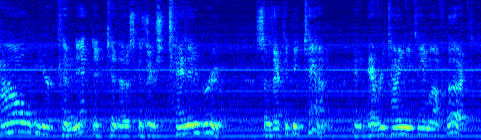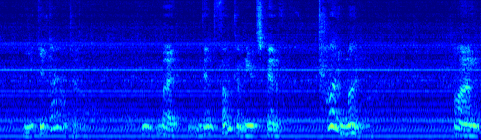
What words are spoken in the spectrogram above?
How you're connected to those, because there's 10 in a group, so there could be 10. And every time you came off hook, you get dial tone. But then the phone company would spend a ton of money on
